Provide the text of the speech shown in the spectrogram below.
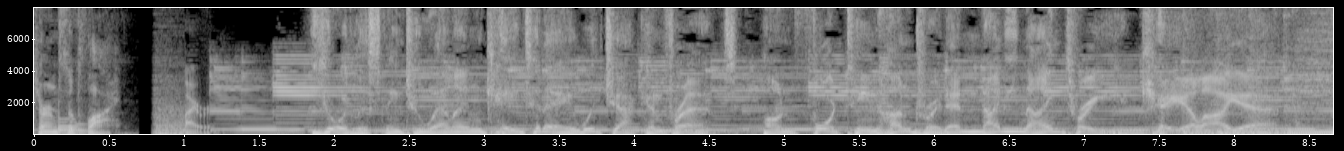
Terms apply. Byron. You're listening to LNK Today with Jack and Friends on 1499.3 KLIN.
